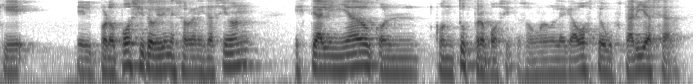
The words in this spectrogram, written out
que el propósito que tiene esa organización esté alineado con, con tus propósitos o con lo que a vos te gustaría hacer.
